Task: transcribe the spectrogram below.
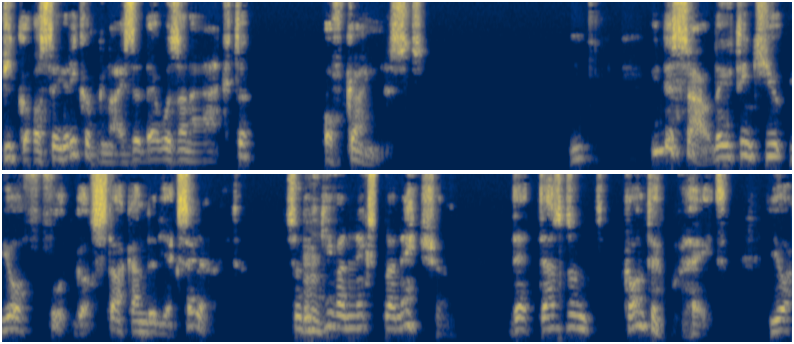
because they recognize that there was an act of kindness. Hmm? In the South, they think you, your foot got stuck under the accelerator. So they mm-hmm. give an explanation that doesn't contemplate your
